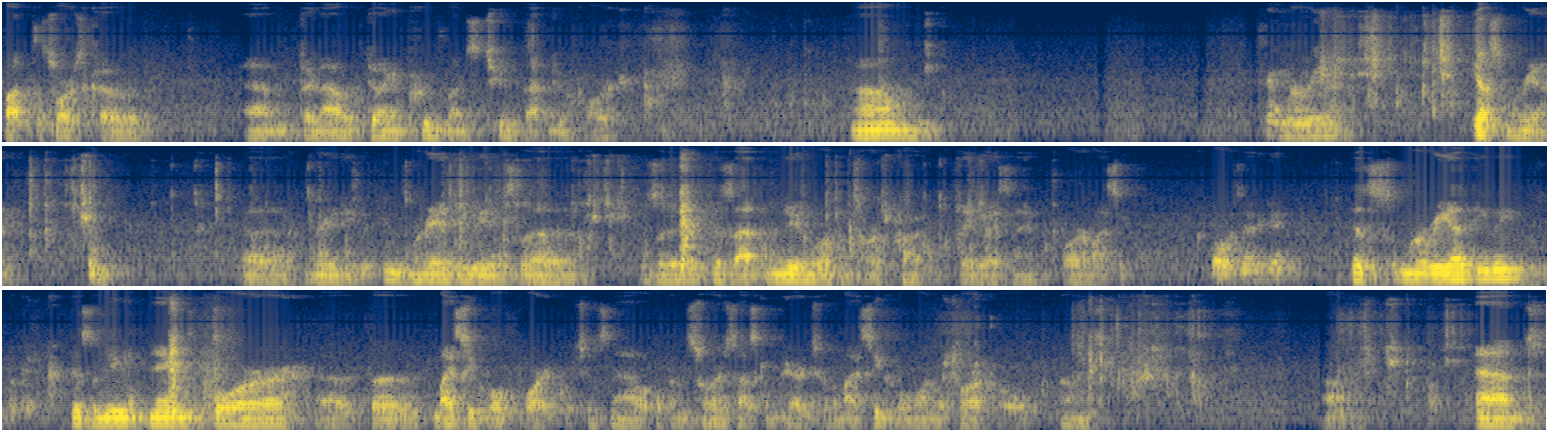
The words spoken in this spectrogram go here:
bought the source code, and they're now doing improvements to that new fork. Um, that Maria? yes, Maria. Uh, MariaDB, MariaDB is the is, a, is that new open source project database name for MySQL. What was that again? It's MariaDB Okay. is the new name for uh, the MySQL fork, which is now open source as compared to the MySQL one which Oracle owns. Um, and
